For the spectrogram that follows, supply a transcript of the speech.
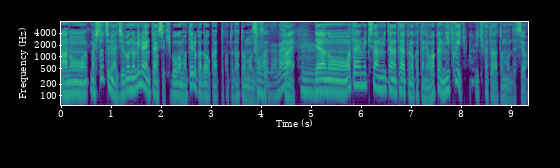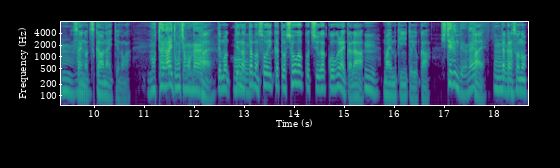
あのまあ、一つには自分の未来に対して希望が持てるかどうかってことだと思うんです。そうなんだよね。はい、うん。であの渡辺美樹さんみたいなタイプの方には分かりにくい生き方だと思うんですよ、うんうん。才能を使わないっていうのが。もったいないと思っちゃうもんね。はい、でもっていうのはうん。多分そういう言い方を小学校中学校ぐらいからうん、前向きにというか、してるんだよね。はい、うん。だからその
